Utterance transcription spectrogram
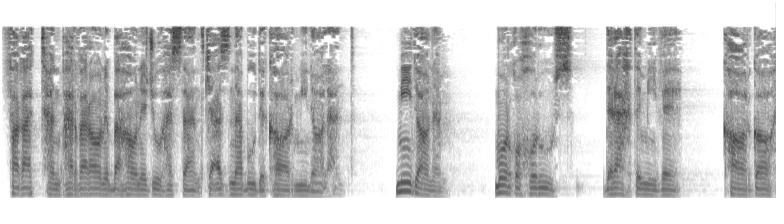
فقط تنپروران بهانجو هستند که از نبود کار مینالند. می‌دانم مرغ و خروس درخت میوه کارگاه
